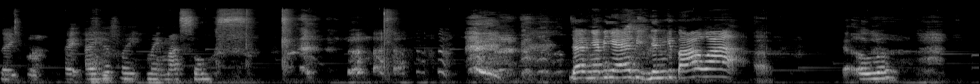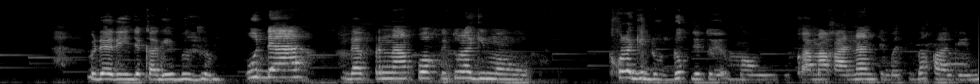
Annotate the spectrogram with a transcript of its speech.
Like I, I have my, my muscles Jangan ngadi-ngadi Jangan ketawa Ya Allah Udah diinjek KGB belum? Udah Udah pernah aku waktu itu lagi mau Aku lagi duduk gitu ya Mau buka makanan Tiba-tiba KGB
